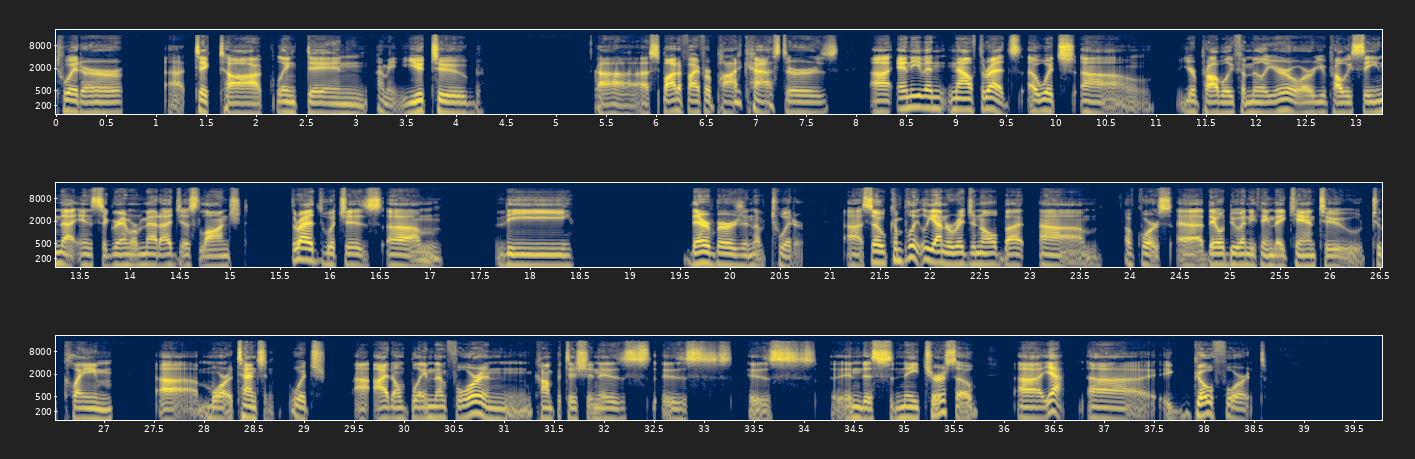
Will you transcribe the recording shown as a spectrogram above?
Twitter, uh, TikTok, LinkedIn, I mean, YouTube, uh, Spotify for podcasters, uh, and even now Threads, uh, which uh, you're probably familiar or you've probably seen that Instagram or Meta just launched Threads, which is um, the their version of Twitter. Uh, so completely unoriginal, but um, of course, uh, they'll do anything they can to to claim more attention, which I, don't blame them for. And competition is is is in this nature, so uh, yeah, uh, go for it.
